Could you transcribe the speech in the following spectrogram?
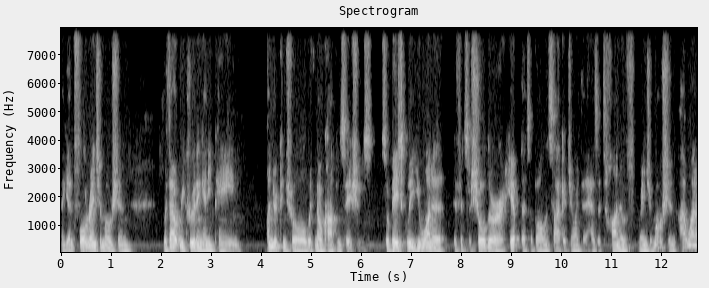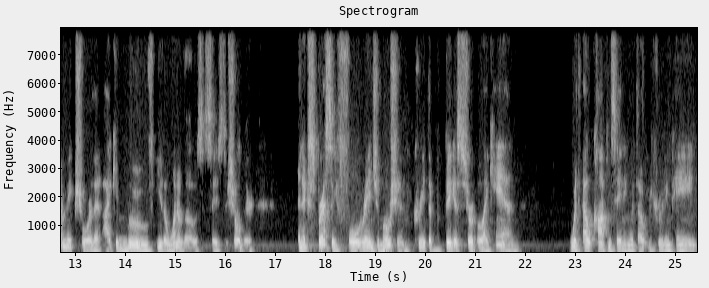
again, full range of motion, without recruiting any pain, under control with no compensations. So basically, you want to, if it's a shoulder or a hip that's a ball and socket joint that has a ton of range of motion, I want to make sure that I can move either one of those, say it's the shoulder, and express a full range of motion, create the biggest circle I can without compensating, without recruiting pain,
